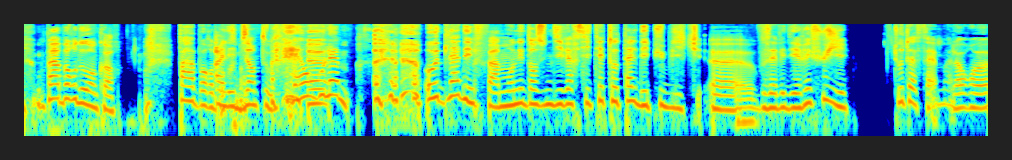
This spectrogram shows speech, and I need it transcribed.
pas à Bordeaux encore. Pas à Bordeaux. Allez, non. bientôt. À Angoulême. Au-delà des femmes, on est dans une diversité totale des publics. Euh, vous avez des réfugiés. Tout à fait. Alors, euh,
